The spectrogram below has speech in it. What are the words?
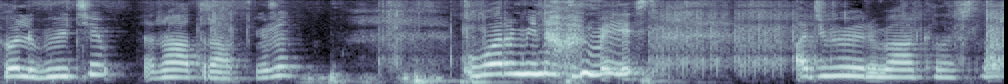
Şöyle büyüteyim rahat rahat görün. Umarım yine ölmeyiz. Acı biberimi arkadaşlar.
